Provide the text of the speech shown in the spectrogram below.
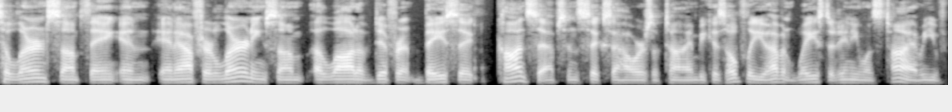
to learn something and and after learning some a lot of different basic concepts in 6 hours of time because hopefully you haven't wasted anyone's time you've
